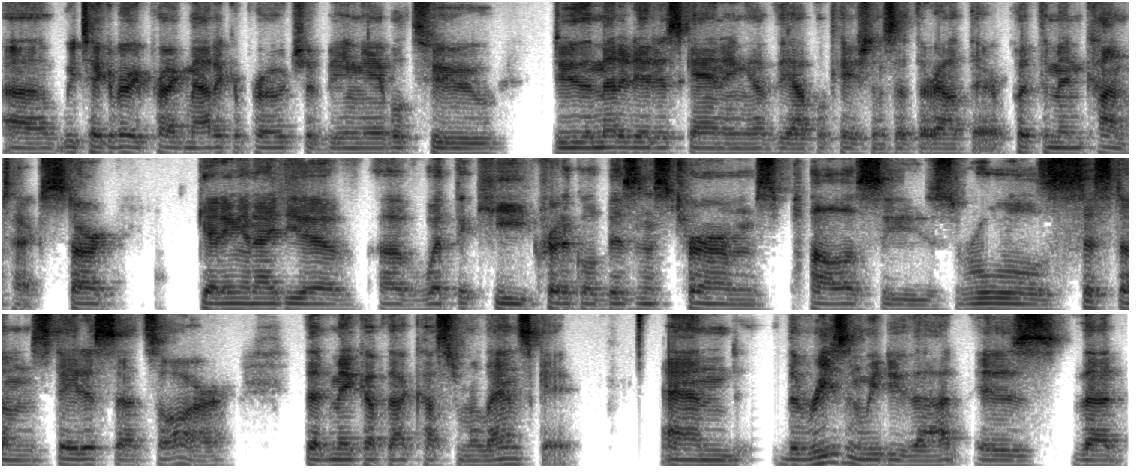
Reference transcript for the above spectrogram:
uh, we take a very pragmatic approach of being able to do the metadata scanning of the applications that they're out there, put them in context, start getting an idea of, of what the key critical business terms, policies, rules, systems, data sets are that make up that customer landscape. And the reason we do that is that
